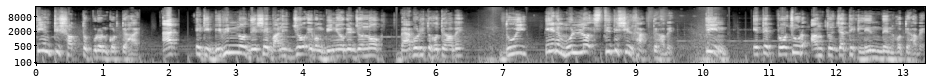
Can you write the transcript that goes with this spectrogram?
তিনটি শর্ত পূরণ করতে হয়। এক এটি বিভিন্ন দেশে বাণিজ্য এবং বিনিয়োগের জন্য ব্যবহৃত হতে হবে। দুই, এর মূল্য স্থিতিশীল থাকতে হবে। তিন, এতে প্রচুর আন্তর্জাতিক লেনদেন হতে হবে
